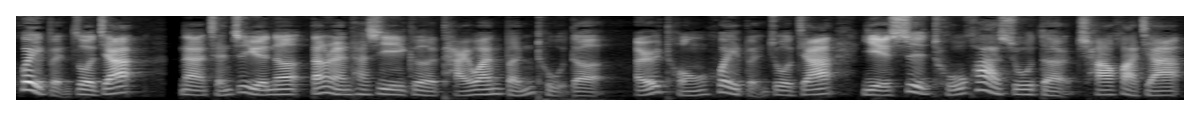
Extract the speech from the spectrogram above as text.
绘本作家。那陈志源呢？当然，他是一个台湾本土的儿童绘本作家，也是图画书的插画家。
